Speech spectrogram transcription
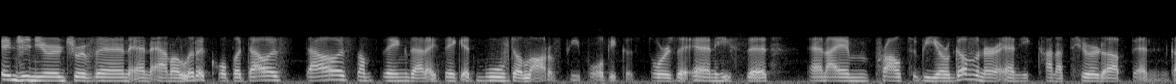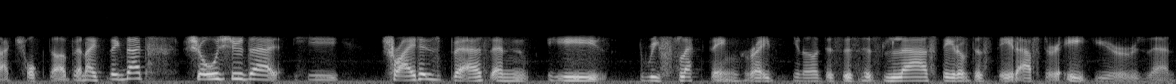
engineer driven and analytical. But that was that was something that I think it moved a lot of people because towards the end he said and I am proud to be your governor. And he kind of teared up and got choked up. And I think that shows you that he tried his best and he reflecting, right? You know, this is his last state of the state after eight years, and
